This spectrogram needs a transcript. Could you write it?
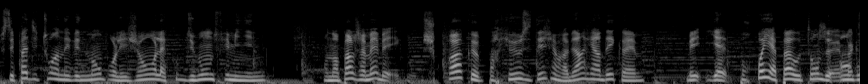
c'est- pas du tout un événement pour les gens, la Coupe du Monde féminine. On n'en parle jamais, mais je crois que par curiosité, j'aimerais bien regarder quand même. Mais il y a, pourquoi il n'y a pas autant Je de je pensais que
